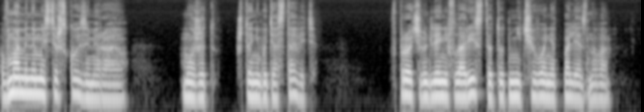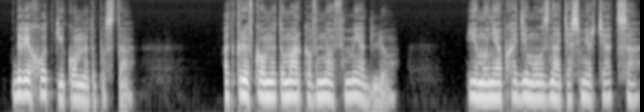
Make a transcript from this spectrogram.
В маминой мастерской замираю. Может, что-нибудь оставить? Впрочем, для нефлориста тут ничего нет полезного. Две ходки и комната пуста. Открыв комнату Марка, вновь медлю. Ему необходимо узнать о смерти отца.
